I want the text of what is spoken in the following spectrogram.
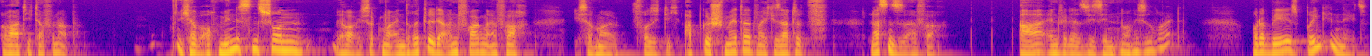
rate ich davon ab. Ich habe auch mindestens schon, ja, ich sag mal, ein Drittel der Anfragen einfach, ich sag mal, vorsichtig abgeschmettert, weil ich gesagt habe, pff, lassen Sie es einfach. A, entweder Sie sind noch nicht so weit oder B, es bringt Ihnen nichts.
